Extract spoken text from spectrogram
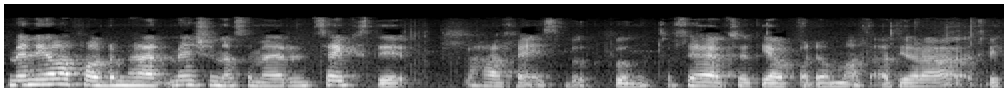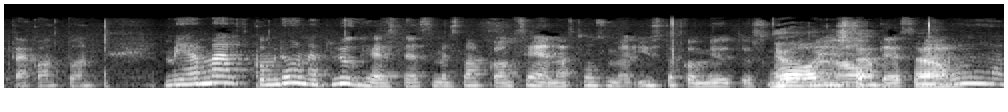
Men i alla fall de här människorna som är runt 60 har Facebook, punkt. Så jag har försökt hjälpa dem att, att göra Twitterkonton. Men jag har märkt, kommer du ihåg den här plugghästen som jag snackade om senast? Hon som just har kommit ut ur skolan Ja, just och det. alltid är sådär ah,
